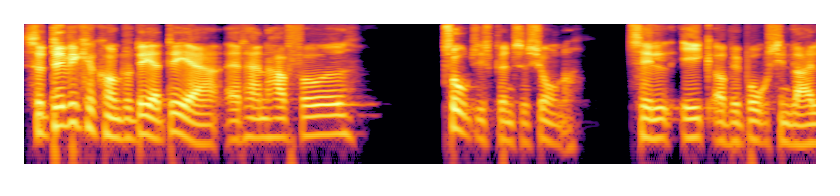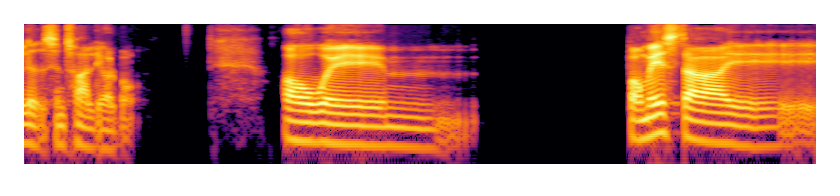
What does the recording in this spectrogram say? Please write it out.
Så det vi kan konkludere, det er, at han har fået to dispensationer til ikke at bebo sin lejlighed centralt i Aalborg. Og øh, borgmester øh,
